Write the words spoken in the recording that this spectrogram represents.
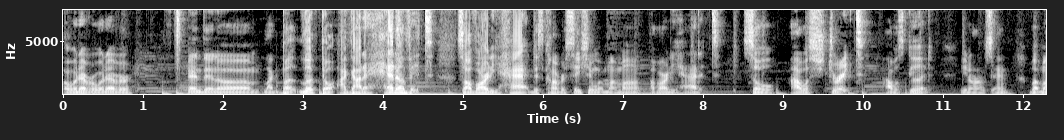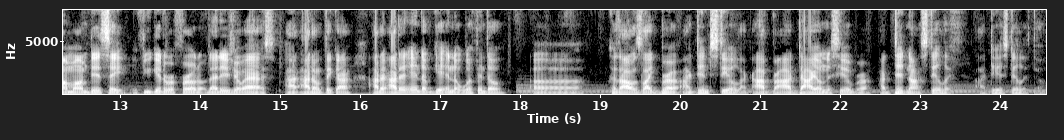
or whatever, whatever. And then um like but look though, I got ahead of it. So I've already had this conversation with my mom. I've already had it. So I was straight. I was good. You know what I'm saying? But my mom did say, if you get a referral though, that is your ass. I, I don't think I, I, I didn't end up getting a whipping though. Uh, cause I was like, bro, I didn't steal. Like I, I die on this hill, bro. I did not steal it. I did steal it though,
